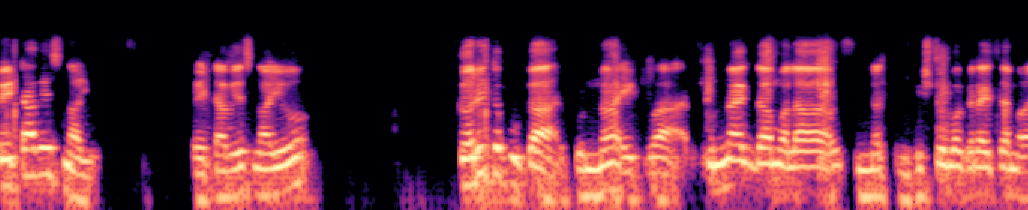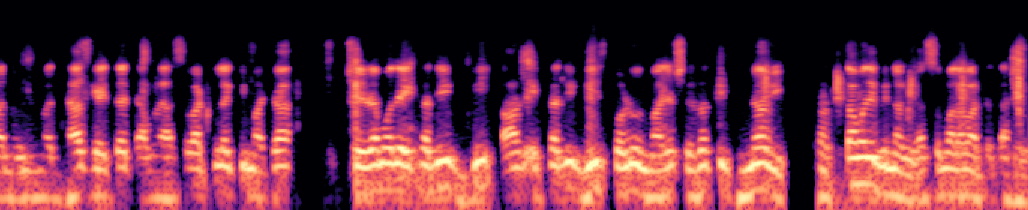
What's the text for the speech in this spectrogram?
पेटावे स्नायू. पेटावे स्नायू. करीत पुकार. पुन्हा एक वार पुन्हा एकदा मला शून्यात विष्ट उभा करायचा मला नवीन ध्यास घ्यायचा त्यामुळे असं वाटलं की माझ्या शरीरामध्ये एखादी वीज एखादी वीज पडून माझ्या शरीरात ती भिनावी रक्तामध्ये भिनावी असं मला वाटत आहे.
